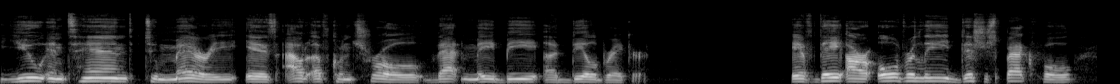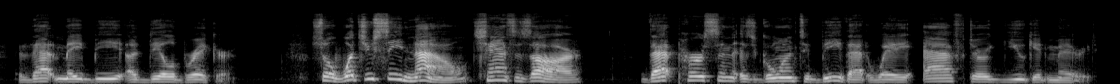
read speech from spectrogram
you intend to marry is out of control, that may be a deal breaker. If they are overly disrespectful, that may be a deal breaker. So what you see now, chances are that person is going to be that way after you get married.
